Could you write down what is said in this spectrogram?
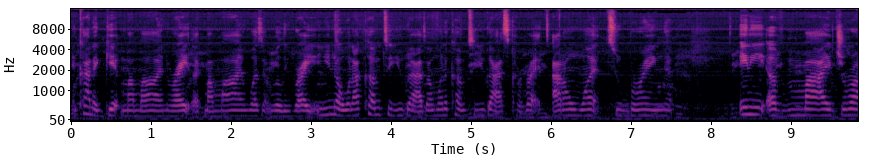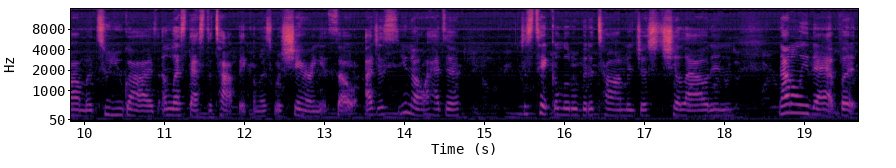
and kind of get my mind right. Like my mind wasn't really right. And you know, when I come to you guys, I want to come to you guys correct. I don't want to bring any of my drama to you guys unless that's the topic, unless we're sharing it. So I just, you know, I had to just take a little bit of time to just chill out and not only that, but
